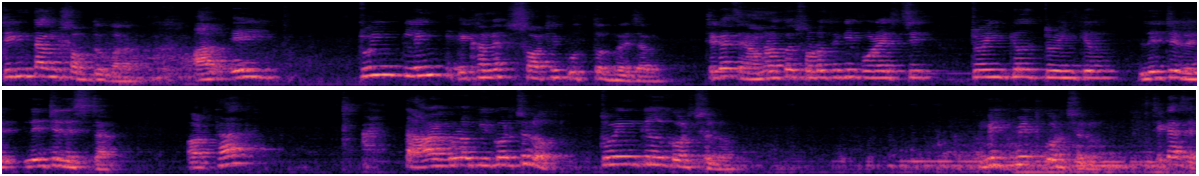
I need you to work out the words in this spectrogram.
টিংটাং শব্দ করা। আর এই টুইঙ্কলিং এখানে সঠিক উত্তর হয়ে যাবে, ঠিক আছে? আমরা তো ছোট থেকেই পড়ে এসেছি twinkle twinkle little little star অর্থাৎ তারাগুলো কি করছিল? টুইঙ্কল করছিল। মিটমিট করছিল ঠিক আছে?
